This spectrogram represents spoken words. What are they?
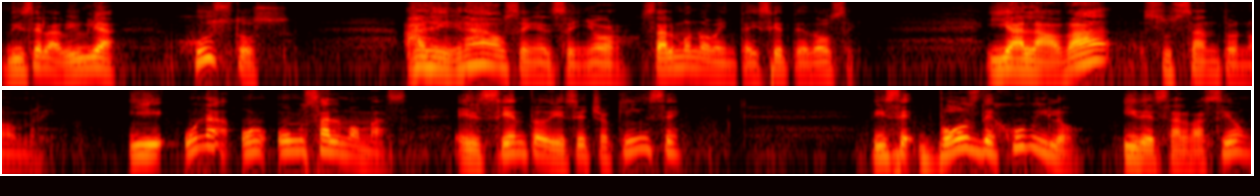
Dice la Biblia, justos, alegraos en el Señor. Salmo 97, 12. Y alabad su santo nombre. Y una, un, un salmo más el 118.15, dice, voz de júbilo y de salvación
